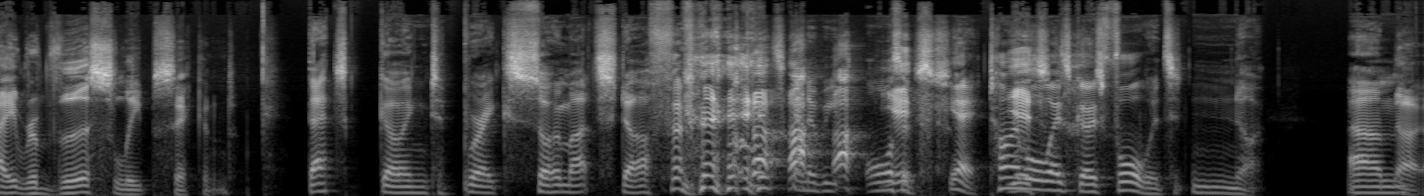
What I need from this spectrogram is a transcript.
a reverse leap second. That's going to break so much stuff. it's going to be awesome. Yes. Yeah, time Yes. always goes forwards. No. Um, No.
